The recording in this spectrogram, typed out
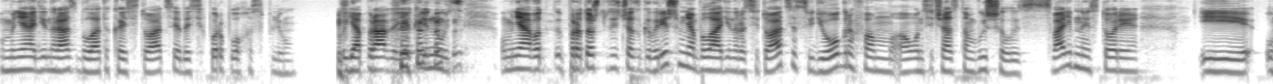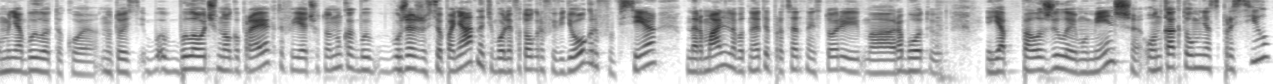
У меня один раз была такая ситуация, я до сих пор плохо сплю. Я правда, я клянусь. У меня вот про то, что ты сейчас говоришь, у меня была один раз ситуация с видеографом. Он сейчас там вышел из свадебной истории. И у меня было такое, ну, то есть было очень много проектов, и я что-то, ну, как бы уже же все понятно, тем более фотографы, видеографы, все нормально вот на этой процентной истории а, работают. И я положила ему меньше, он как-то у меня спросил,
